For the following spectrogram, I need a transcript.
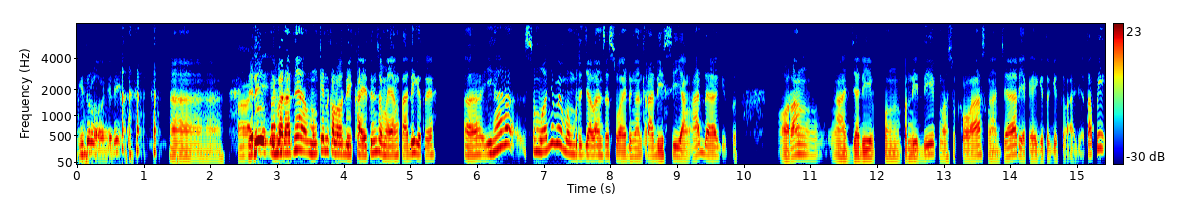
gitu loh. Jadi ah. ah, Jadi itu kan- ibaratnya mungkin kalau dikaitin sama yang tadi gitu ya. Eh iya semuanya memang berjalan sesuai dengan tradisi yang ada gitu. Orang ngajar di pendidik, masuk kelas, ngajar ya kayak gitu-gitu aja. Tapi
